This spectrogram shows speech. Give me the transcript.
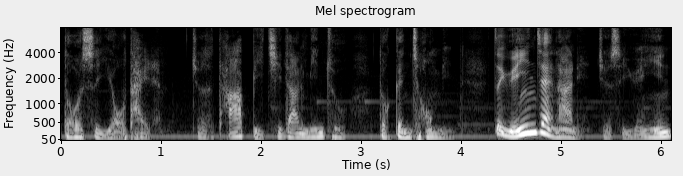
都是犹太人，就是他比其他的民族都更聪明。这原因在哪里？就是原因，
